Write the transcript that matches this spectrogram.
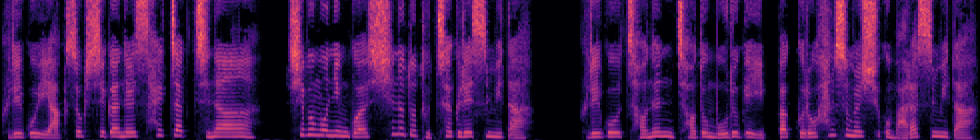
그리고 약속 시간을 살짝 지나 시부모님과 신우도 도착을 했습니다. 그리고 저는 저도 모르게 입 밖으로 한숨을 쉬고 말았습니다.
